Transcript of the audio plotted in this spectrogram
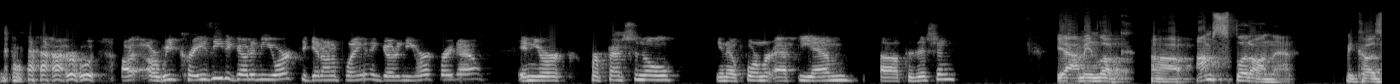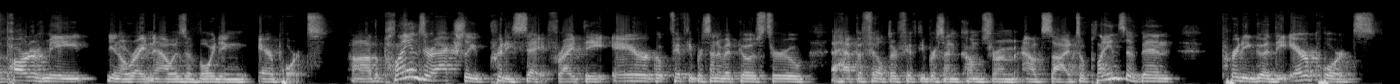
are, are, we crazy to go to New York to get on a plane and go to New York right now in your professional, you know, former FDM uh, position? Yeah, I mean, look, uh, I'm split on that because part of me, you know, right now is avoiding airports. Uh, the planes are actually pretty safe, right? The air, 50% of it goes through a HEPA filter, 50% comes from outside. So planes have been pretty good. The airports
